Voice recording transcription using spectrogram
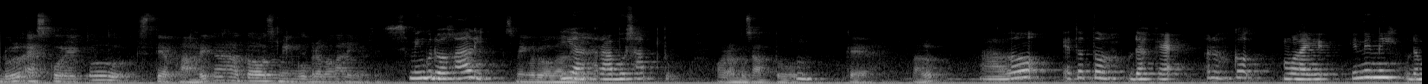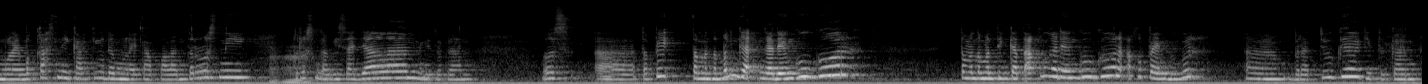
dulu eskul itu setiap hari kah atau seminggu berapa kali ya sih? seminggu dua kali Seminggu dua kali. iya rabu sabtu Oh, Rabu Sabtu. Hmm. Oke. Lalu? lalu itu tuh udah kayak aduh kok mulai ini nih udah mulai bekas nih kaki udah mulai kapalan terus nih ah. terus nggak bisa jalan gitu kan terus eh, tapi teman-teman nggak nggak ada yang gugur teman-teman tingkat aku nggak ada yang gugur aku pengen gugur eh, berat juga gitu kan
